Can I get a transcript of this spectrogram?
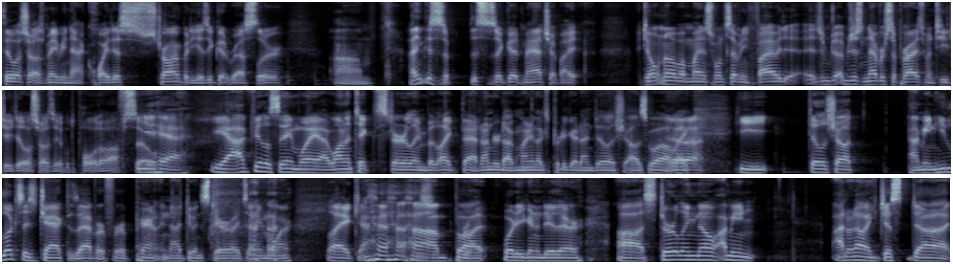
Dillashaw is maybe not quite as strong, but he is a good wrestler. Um, I think this is a this is a good matchup. I I don't know about minus one seventy five. I'm just never surprised when TJ Dillashaw is able to pull it off. So Yeah. Yeah. I feel the same way. I want to take Sterling, but like that underdog money looks pretty good on Dillashaw as well. Yeah. Like he, Dillashaw, I mean, he looks as jacked as ever for apparently not doing steroids anymore. like, um, but what are you going to do there? Uh, Sterling, though, I mean, I don't know. He just, uh,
